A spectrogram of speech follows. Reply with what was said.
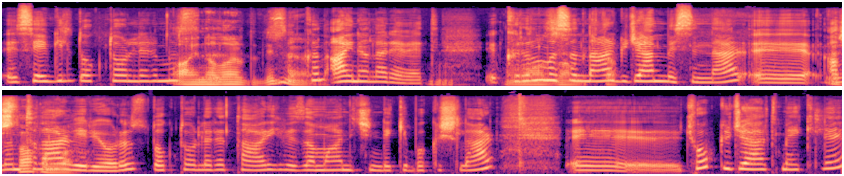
E, sevgili doktorlarımız aynalardı değil sakın, mi? Sakın aynalar evet. E, kırılmasınlar, gücenmesinler. E, alıntılar veriyoruz. Doktorlara tarih ve zaman içindeki bakışlar e, çok yüceltmekle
